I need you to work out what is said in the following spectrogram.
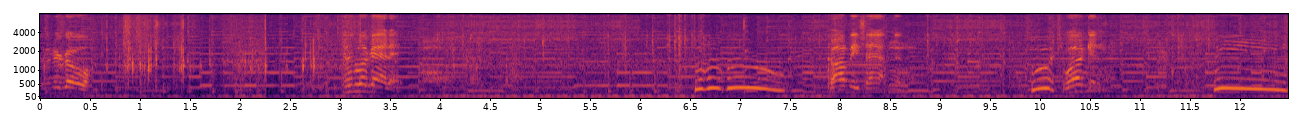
Look at her go. Just look at it. Woo-hoo-hoo. Coffee's happening. Ooh, it's working. Whee!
